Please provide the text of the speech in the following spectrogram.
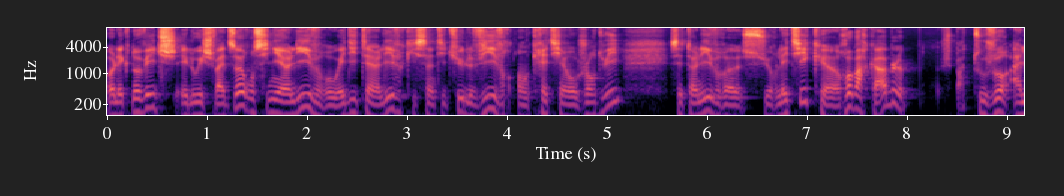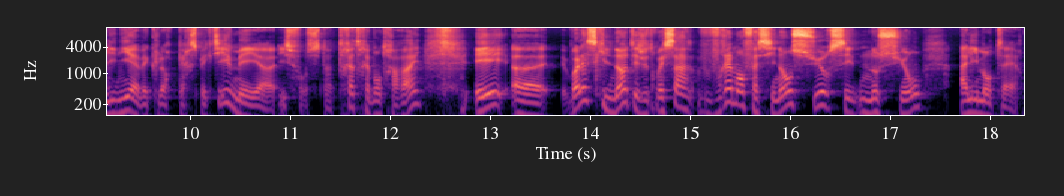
Oleknovitch et Louis Schweitzer ont signé un livre ou édité un livre qui s'intitule Vivre en chrétien aujourd'hui. C'est un livre sur l'éthique remarquable je ne suis pas toujours aligné avec leur perspective, mais euh, ils font, c'est un très très bon travail. Et euh, voilà ce qu'ils notent, et j'ai trouvé ça vraiment fascinant sur ces notions alimentaires.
